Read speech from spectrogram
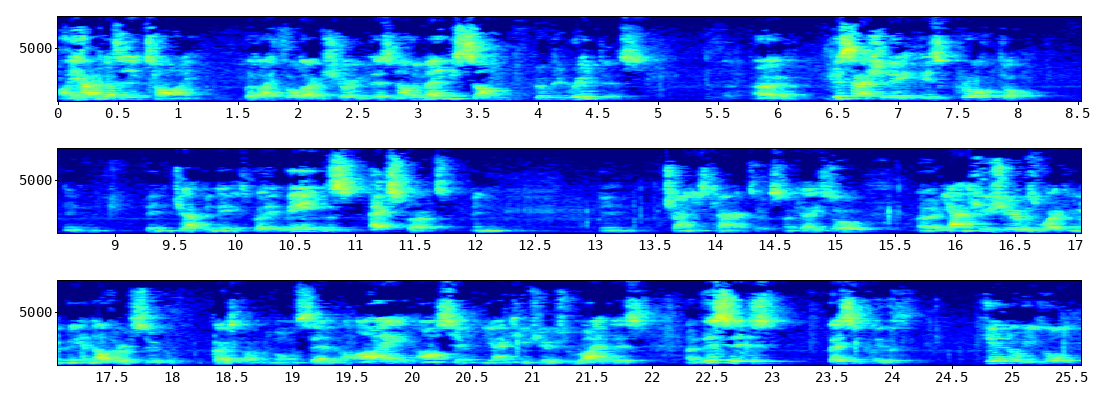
I haven't got any Thai, but I thought I would show you this. Now, there may be some who can read this. Uh, this actually is Kroto in, in Japanese, but it means expert in, in Chinese characters. Okay, so uh, Yang Zhu is working with me, another super postdoc at the moment, said, I asked Yang Zhu to write this, and this is basically the hear no evil,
